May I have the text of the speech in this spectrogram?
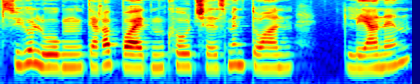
Psychologen, Therapeuten, Coaches, Mentoren lernen.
